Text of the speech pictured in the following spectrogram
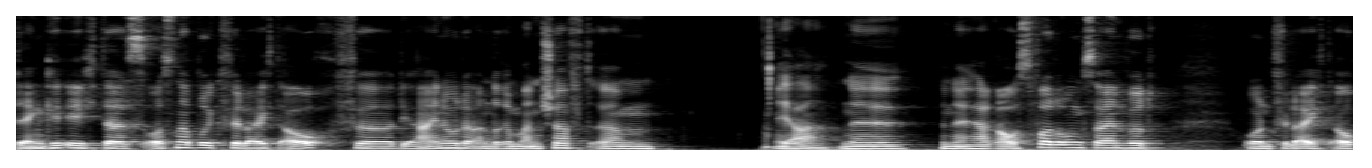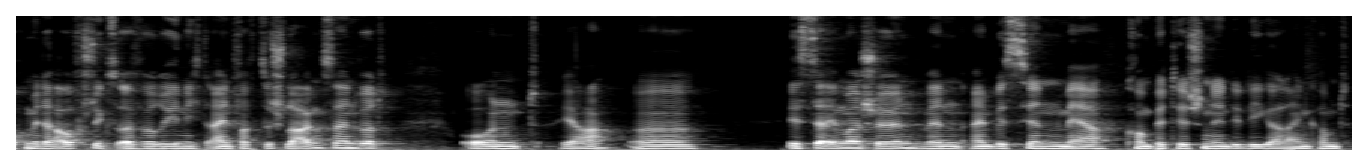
denke ich, dass Osnabrück vielleicht auch für die eine oder andere Mannschaft ähm, ja, eine, eine Herausforderung sein wird und vielleicht auch mit der Aufstiegseuphorie nicht einfach zu schlagen sein wird. Und ja, äh, ist ja immer schön, wenn ein bisschen mehr Competition in die Liga reinkommt.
